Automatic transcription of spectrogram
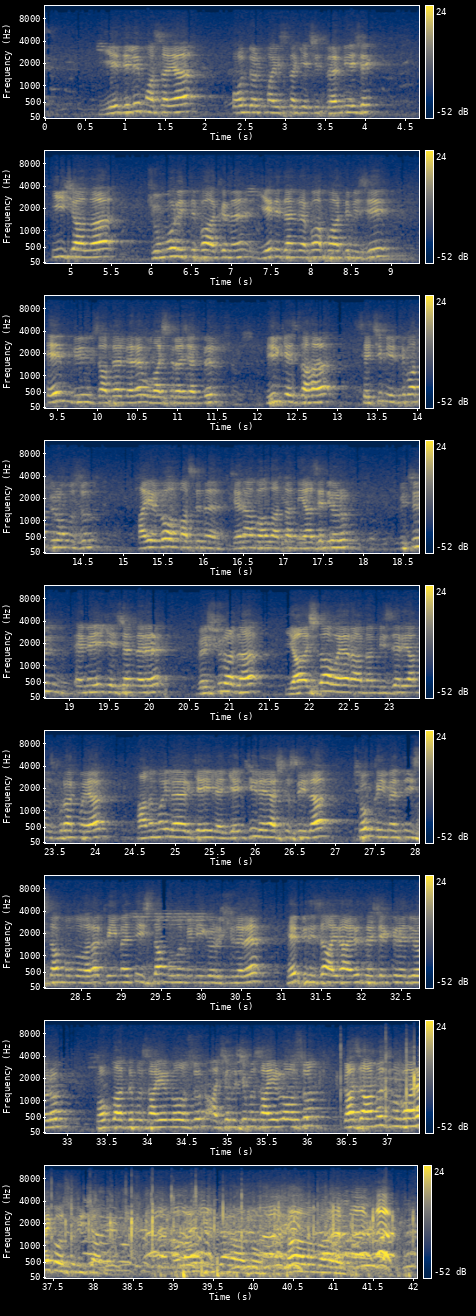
yedili masaya 14 Mayıs'ta geçit vermeyecek. İnşallah Cumhur İttifakı'nı yeniden Refah Partimizi en büyük zaferlere ulaştıracaktır. Bir kez daha seçim irtibat büromuzun hayırlı olmasını Cenab-ı Allah'tan niyaz ediyorum. Bütün emeği geçenlere ve şurada yağışlı havaya rağmen bizleri yalnız bırakmayan hanımıyla erkeğiyle, genciyle, yaşlısıyla çok kıymetli İstanbullulara, kıymetli İstanbullu milli görüşçülere hepinize ayrı ayrı teşekkür ediyorum. Toplantımız hayırlı olsun, açılışımız hayırlı olsun, gazamız mübarek olsun inşallah. Allah hepinizden razı olsun. Sağ olun, var olun.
